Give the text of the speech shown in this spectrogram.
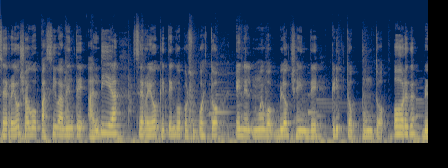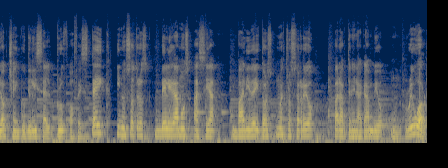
CRO yo hago pasivamente al día. CRO que tengo por supuesto en el nuevo blockchain de crypto.org, blockchain que utiliza el proof of stake y nosotros delegamos hacia validators nuestro CRO para obtener a cambio un reward.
